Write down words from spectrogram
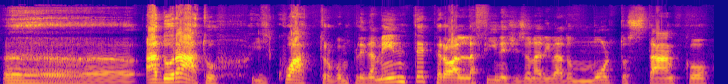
Uh, eh, adorato il 4 completamente, però alla fine ci sono arrivato molto stanco.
